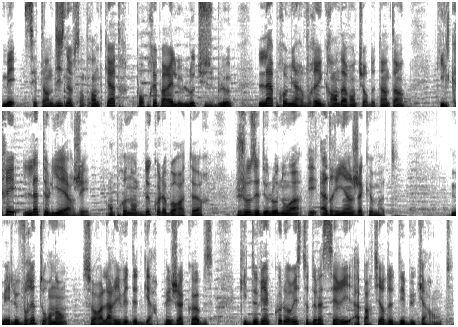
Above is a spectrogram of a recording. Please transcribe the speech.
Mais c'est en 1934, pour préparer le Lotus Bleu, la première vraie grande aventure de Tintin, qu'il crée l'atelier Hergé, en prenant deux collaborateurs, José Delaunoy et Adrien Jacquemotte. Mais le vrai tournant sera l'arrivée d'Edgar P. Jacobs, qui devient coloriste de la série à partir de début 40.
